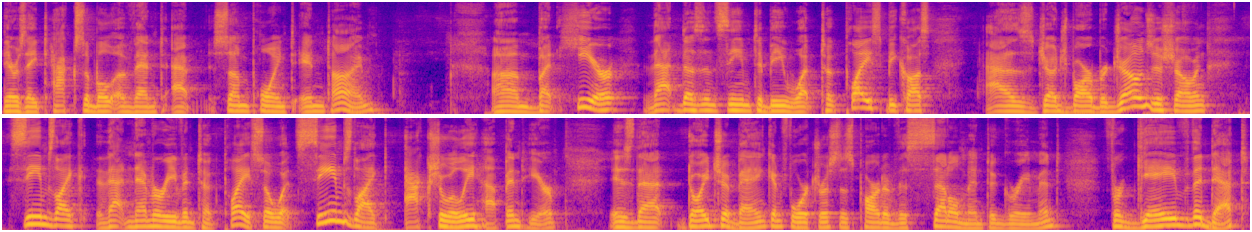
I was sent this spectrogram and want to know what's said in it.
there's a taxable event at some point in time. Um, but here, that doesn't seem to be what took place because, as Judge Barbara Jones is showing, seems like that never even took place. So, what seems like actually happened here is that Deutsche Bank and Fortress, as part of this settlement agreement, forgave the debt.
